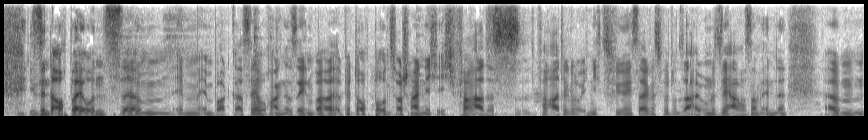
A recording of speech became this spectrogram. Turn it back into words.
die sind auch bei uns ähm, im, im Podcast sehr hoch angesehen, war, wird auch bei uns wahrscheinlich, ich verrate verrate glaube ich nichts viel, wenn ich sage, das wird unser Album des Jahres am Ende. Ähm,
